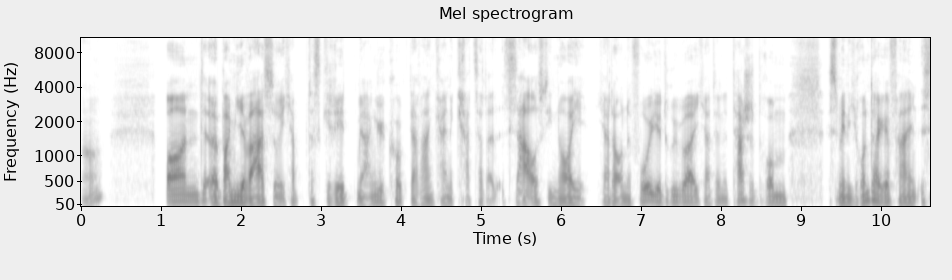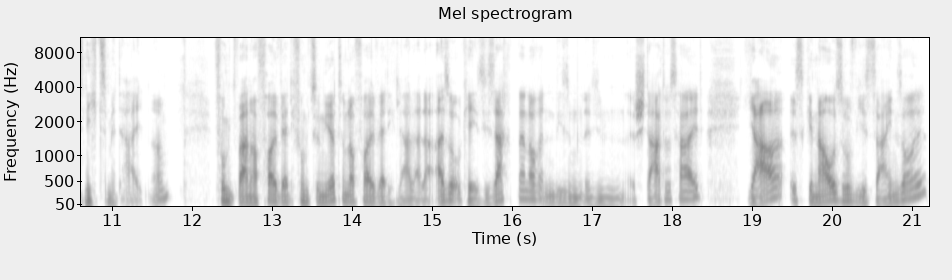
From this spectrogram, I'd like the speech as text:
Ja? Und äh, bei mir war es so, ich habe das Gerät mir angeguckt, da waren keine Kratzer, es sah aus wie neu. Ich hatte auch eine Folie drüber, ich hatte eine Tasche drum, ist mir nicht runtergefallen, ist nichts mit halt. Ne? Funkt war noch vollwertig, funktionierte noch vollwertig, lalala. Also okay, sie sagten dann auch in diesem, in diesem Status halt, ja, ist genau so, wie es sein soll.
